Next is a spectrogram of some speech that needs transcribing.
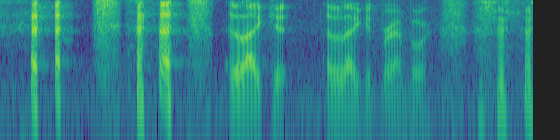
I like it. I like it, Brambor.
